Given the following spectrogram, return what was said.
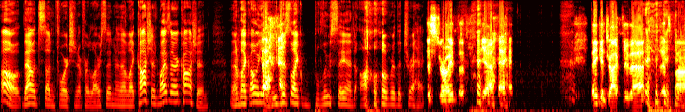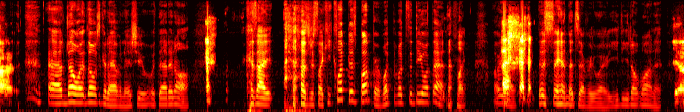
"Oh, that's unfortunate for Larson," and I'm like, "Caution! Why is there a caution?" And I'm like, "Oh yeah, he just like blew sand all over the track." Destroyed the yeah. they can drive through that. It's fine. Uh, no one, no one's gonna have an issue with that at all. Cause I, I was just like, he clipped his bumper. What, what's the deal with that? And I'm like, oh yeah, there's sand that's everywhere. You, you don't want it. yeah.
